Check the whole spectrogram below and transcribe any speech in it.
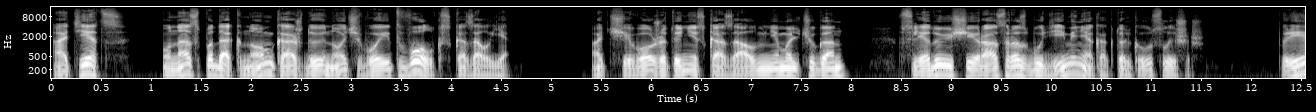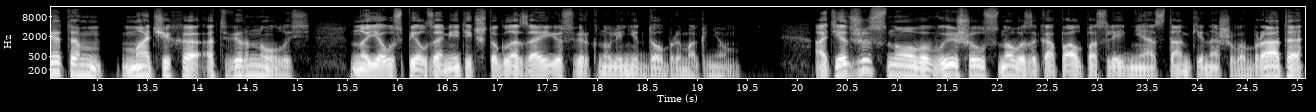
«Отец, у нас под окном каждую ночь воет волк», — сказал я. «Отчего же ты не сказал мне, мальчуган? В следующий раз разбуди меня, как только услышишь». При этом мачеха отвернулась, но я успел заметить, что глаза ее сверкнули недобрым огнем. Отец же снова вышел, снова закопал последние останки нашего брата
